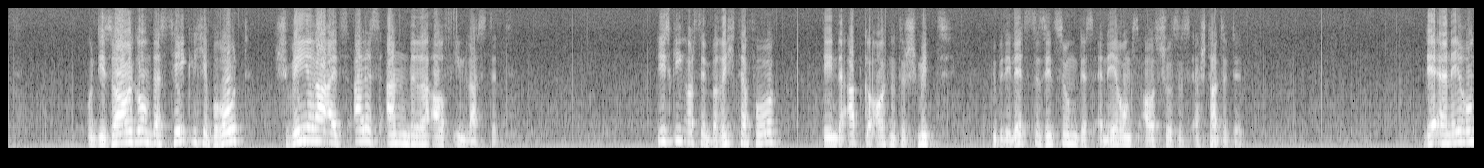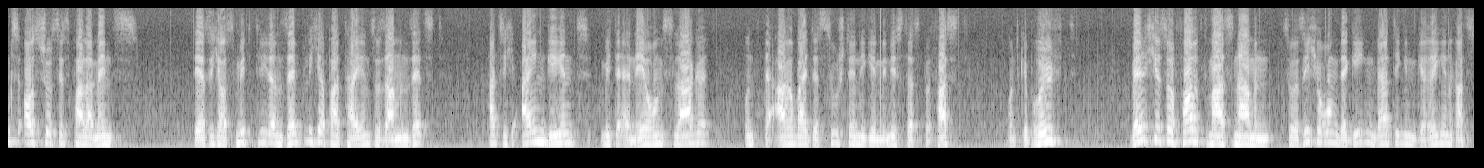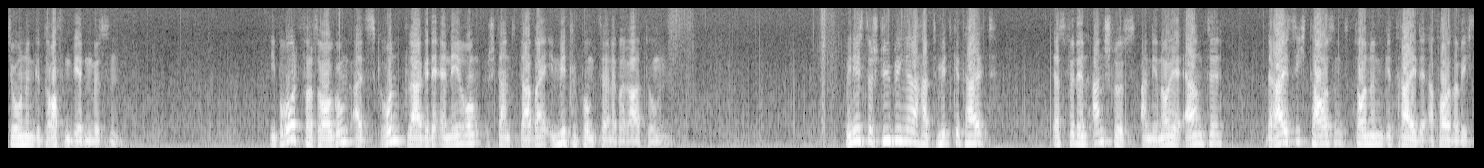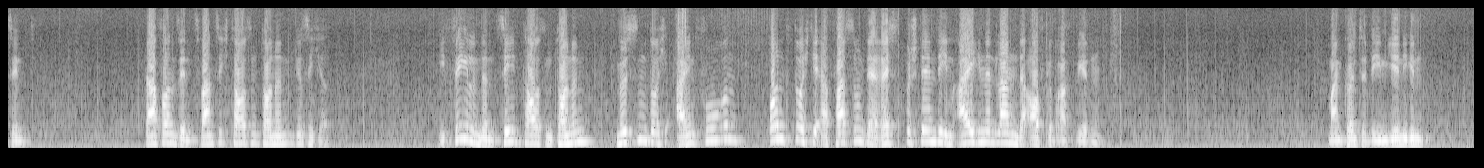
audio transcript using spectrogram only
und die Sorge um das tägliche Brot schwerer als alles andere auf ihm lastet. Dies ging aus dem Bericht hervor, den der Abgeordnete Schmidt über die letzte Sitzung des Ernährungsausschusses erstattete. Der Ernährungsausschuss des Parlaments, der sich aus Mitgliedern sämtlicher Parteien zusammensetzt, hat sich eingehend mit der Ernährungslage und der Arbeit des zuständigen Ministers befasst und geprüft, welche Sofortmaßnahmen zur Sicherung der gegenwärtigen geringen Rationen getroffen werden müssen. Die Brotversorgung als Grundlage der Ernährung stand dabei im Mittelpunkt seiner Beratungen. Minister Stübinger hat mitgeteilt, dass für den Anschluss an die neue Ernte 30.000 Tonnen Getreide erforderlich sind. Davon sind 20.000 Tonnen gesichert. Die fehlenden 10.000 Tonnen müssen durch Einfuhren und durch die Erfassung der Restbestände im eigenen Lande aufgebracht werden. Man könnte demjenigen,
